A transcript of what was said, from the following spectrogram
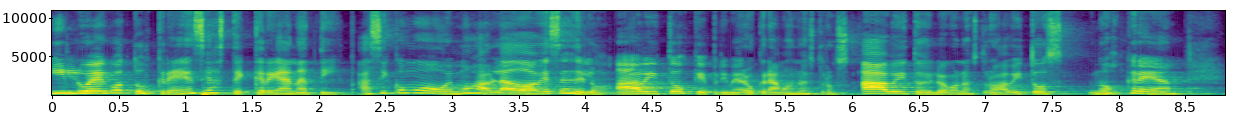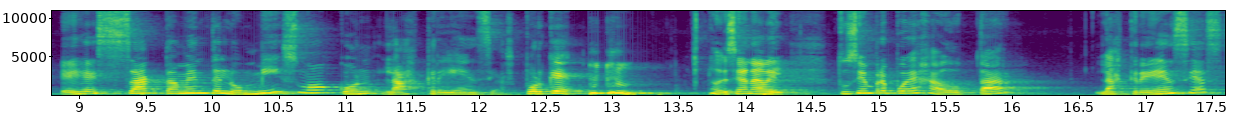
y luego tus creencias te crean a ti. Así como hemos hablado a veces de los hábitos, que primero creamos nuestros hábitos y luego nuestros hábitos nos crean, es exactamente lo mismo con las creencias. Porque, lo decía Anabel, tú siempre puedes adoptar las creencias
